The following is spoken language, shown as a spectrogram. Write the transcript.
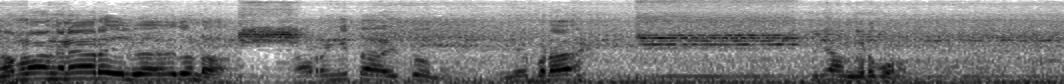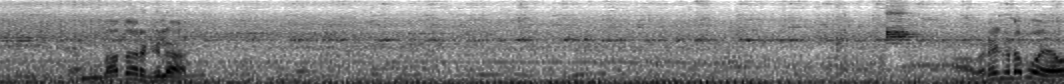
നമ്മളങ്ങനെ റെയിൽവേ ഇതുണ്ടോ ഇറങ്ങി താഴ്ത്തു വന്നു. ഇനി ഇവിടെ ഇനി അങ്ങോട്ട് പോകണം എന്താ തിരക്കില്ല അവരെങ്ങോട്ട് പോയോ?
